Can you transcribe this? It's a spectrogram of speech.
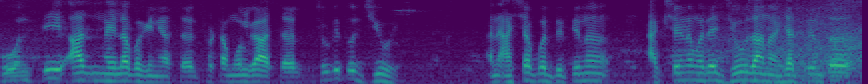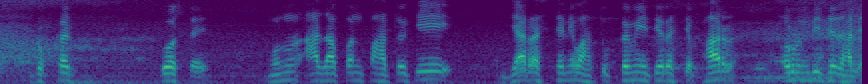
कोणती आज महिला भगिनी असेल छोटा मुलगा असेल शेवटी तो जीव आहे. आणि अशा पद्धतीनं ॲक्सिडेंटमध्ये जीव जाणं हे अत्यंत दुःखद गोष्ट आहे. म्हणून आज आपण पाहतो की ज्या रस्त्याने वाहतूक कमी आहे ते रस्ते फार रुंदीचे झाले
